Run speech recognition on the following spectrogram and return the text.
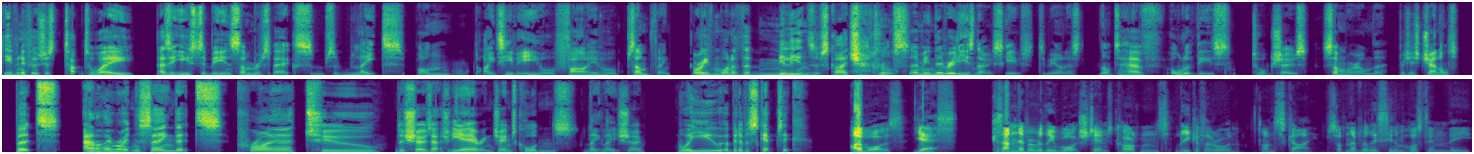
even if it was just tucked away as it used to be in some respects, late on ITV or 5 or something or even one of the millions of Sky channels. I mean, there really is no excuse, to be honest, not to have all of these talk shows somewhere on the British channels. But am I right in saying that prior to the shows actually airing, James Corden's Late Late Show, were you a bit of a skeptic? I was, yes. Because I've never really watched James Corden's League of Their Own on Sky. So I've never really seen him hosting the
